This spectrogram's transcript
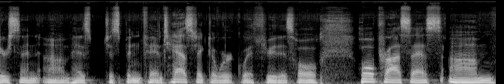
Peterson um, has just been fantastic to work with through this whole whole process. Um,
